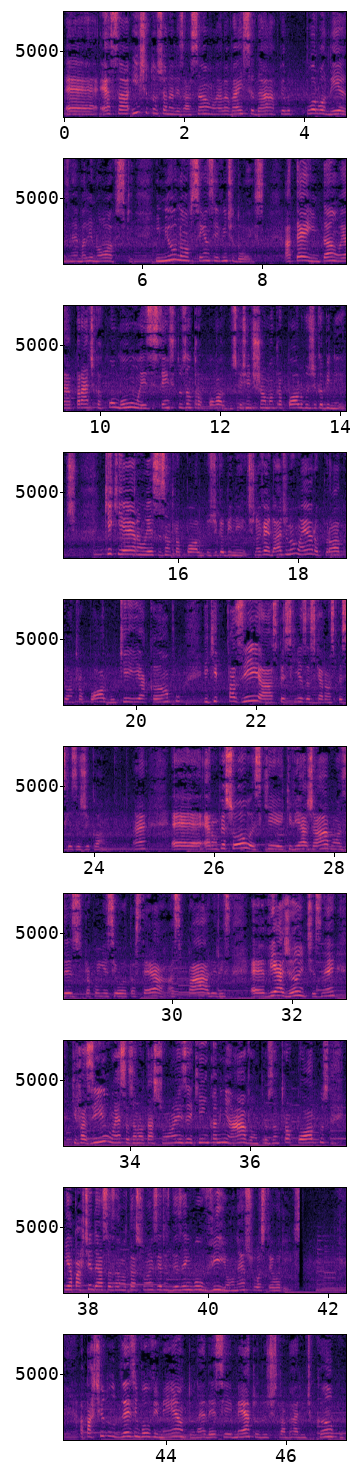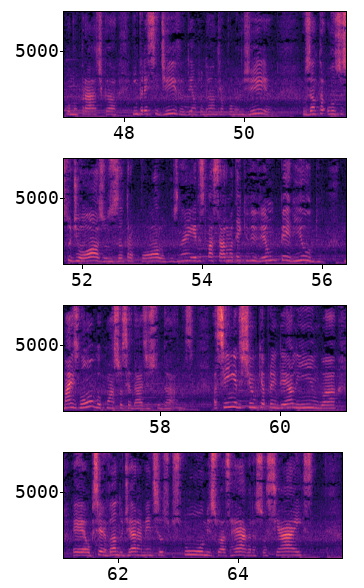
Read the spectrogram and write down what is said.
É, essa institucionalização ela vai se dar pelo polonês né, Malinowski em 1922 Até então, é a prática comum a existência dos antropólogos, que a gente chama antropólogos de gabinete. O que, que, eram esses antropólogos de gabinete? Na verdade, não era o próprio antropólogo que ia a campo e que fazia as pesquisas que eram as pesquisas de campo. Né? É, eram pessoas que, que viajavam às vezes para conhecer outras terras, padres, é, viajantes, né? que faziam essas anotações e que encaminhavam para os antropólogos e a partir dessas anotações eles desenvolviam né, suas teorias. A partir do desenvolvimento né, desse método de trabalho de campo como prática imprescindível dentro da antropologia, os, os estudiosos, os antropólogos, né, eles passaram a ter que viver um período mais longo com as sociedades estudadas. Assim, eles tinham que aprender a língua, é, observando diariamente seus costumes, suas regras sociais.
